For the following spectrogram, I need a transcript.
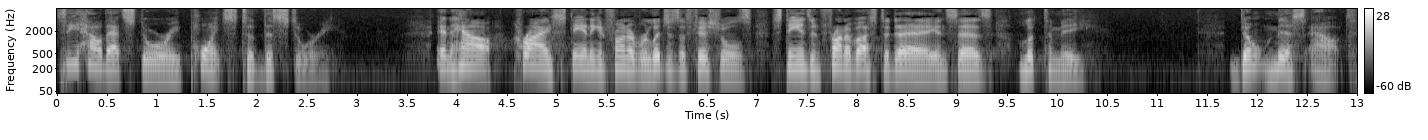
See how that story points to this story and how Christ, standing in front of religious officials, stands in front of us today and says, Look to me. Don't miss out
